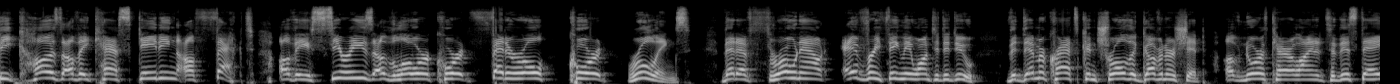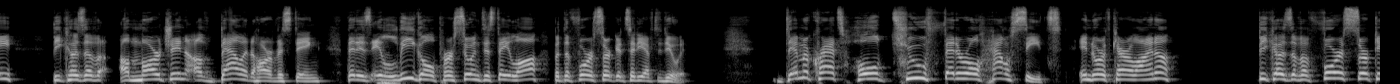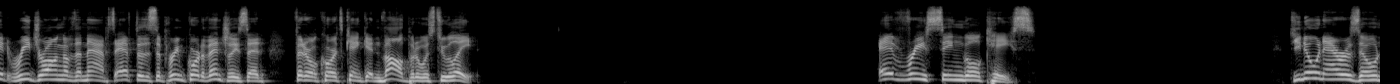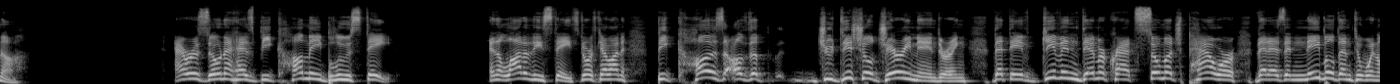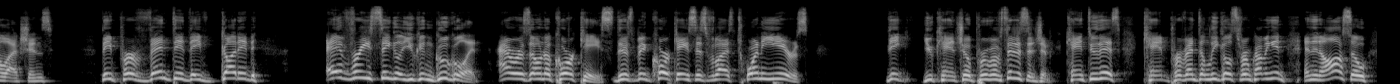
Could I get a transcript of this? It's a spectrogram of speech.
because of a cascading effect of a series of lower court federal court rulings that have thrown out everything they wanted to do. The Democrats control the governorship of North Carolina to this day because of a margin of ballot harvesting that is illegal pursuant to state law, but the Fourth Circuit said you have to do it. Democrats hold two federal House seats in North Carolina because of a Fourth Circuit redrawing of the maps after the Supreme Court eventually said federal courts can't get involved, but it was too late. Every single case. Do you know in Arizona, Arizona has become a blue state. And a lot of these states, North Carolina, because of the judicial gerrymandering that they've given Democrats so much power that has enabled them to win elections, they prevented, they've gutted every single, you can Google it, Arizona court case. There's been court cases for the last 20 years. They, you can't show proof of citizenship, can't do this, can't prevent illegals from coming in. And then also,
